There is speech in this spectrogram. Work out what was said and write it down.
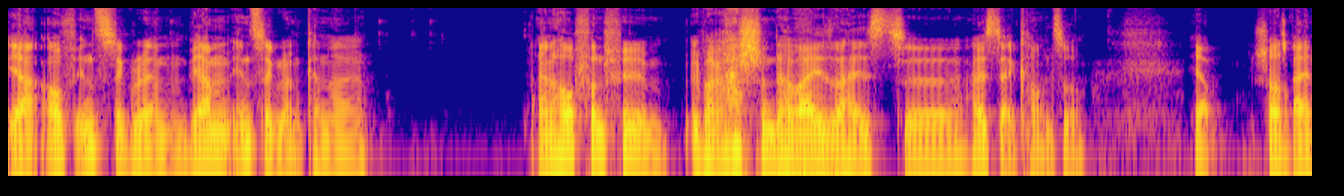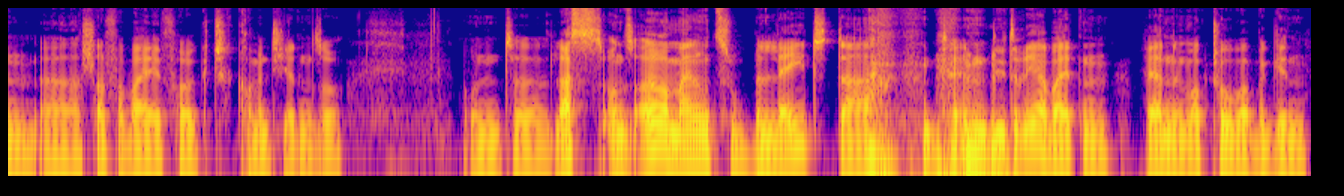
Ja, auf Instagram. Wir haben einen Instagram-Kanal. Ein Hauch von Film. Überraschenderweise heißt, äh, heißt der Account so. Schaut rein, äh, schaut vorbei, folgt, kommentiert und so. Und äh, lasst uns eure Meinung zu Blade da, denn die Dreharbeiten werden im Oktober beginnen.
